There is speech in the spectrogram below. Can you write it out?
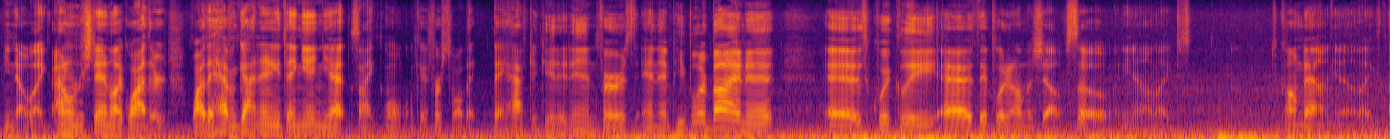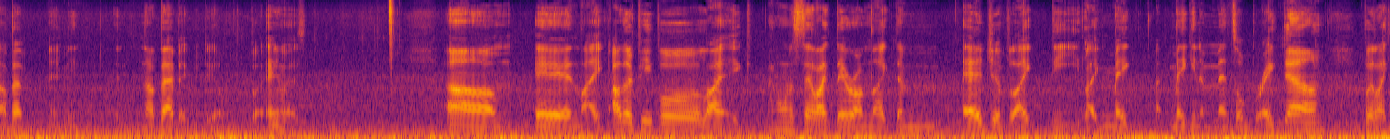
you know like I don't understand like why they're why they haven't gotten anything in yet. It's like well okay first of all they, they have to get it in first and then people are buying it as quickly as they put it on the shelf. So you know like just, just calm down. You know like not that I mean not that big of a deal. But anyways um and like other people like i don't want to say like they were on like the edge of like the like make making a mental breakdown but like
